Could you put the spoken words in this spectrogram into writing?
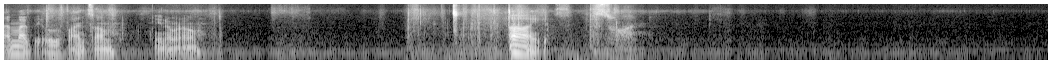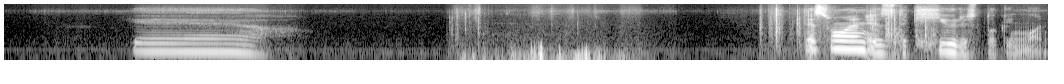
I might be able to find some. You never know. Ah, uh, yes, this one. Yeah. This one is the cutest looking one.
